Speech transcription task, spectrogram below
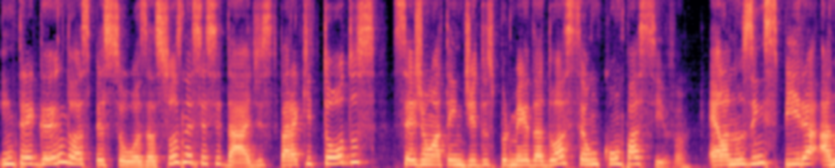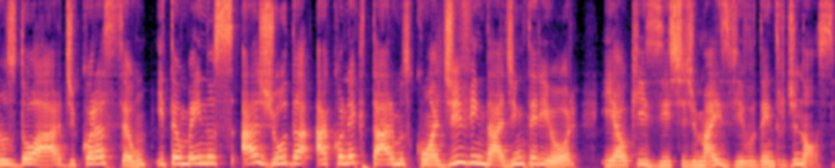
entregando às pessoas as suas necessidades para que todos sejam atendidos por meio da doação compassiva. Ela nos inspira a nos doar de coração e também nos ajuda a conectarmos com a divindade interior e é o que existe de mais vivo dentro de nós.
